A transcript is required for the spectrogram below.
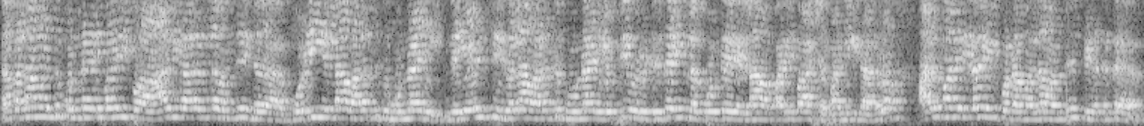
நம்ம எல்லாம் வந்து முன்னாடி மாதிரி இப்போ ஆதி காலத்துல வந்து இந்த மொழி எல்லாம் வரத்துக்கு முன்னாடி இந்த எழுத்து இதெல்லாம் வரத்துக்கு முன்னாடி எப்படி ஒரு டிசைன்ல போட்டு எல்லாம் பரிபாஷை பண்ணிக்கிட்டாங்களோ அது மாதிரிதான் இப்போ நம்ம எல்லாம் வந்து கிட்டத்தட்ட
